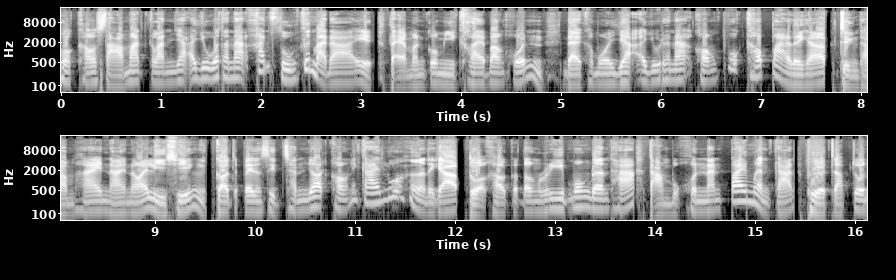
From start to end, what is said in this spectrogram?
พวกเขาสามารถกลั่นยาอายุวัฒนะขั้นสูงขึ้นมาได้ แต่มันก็มีใครบางคน ได้ขโมยยาอายุวัฒนะของพวกเขาไปเลยครับ จึงทำให้นายน้อยหลีชิง ก็จะเป็นสิทธิ์ชั้นยอดของนิกายลั่วเห่อนะครับ ตัวเขาก็ต้องรีบมุ่งเดินทางตามบุคคลนั้นไปเหมือนกัน เพื่อจับโจร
